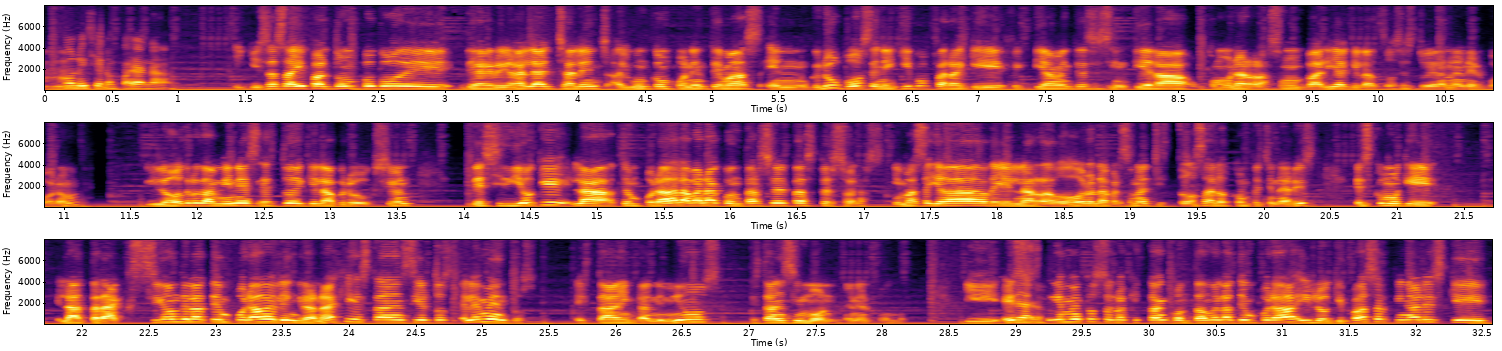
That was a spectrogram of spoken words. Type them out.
no lo hicieron para nada. Y quizás ahí faltó un poco de, agregarle al challenge algún componente más en grupos, en equipos, para que efectivamente se sintiera como una razón válida que las dos estuvieran en el bottom. Y lo otro también es esto de que la producción decidió que la temporada la van a contar ciertas personas. Y más allá del narrador o la persona chistosa de los confesionarios, es como que la atracción de la temporada, el engranaje está en ciertos elementos. Está en Candy Muse, está en Simón, en el fondo. Y esos Claro. elementos son los que están contando la temporada y lo que pasa al final es que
